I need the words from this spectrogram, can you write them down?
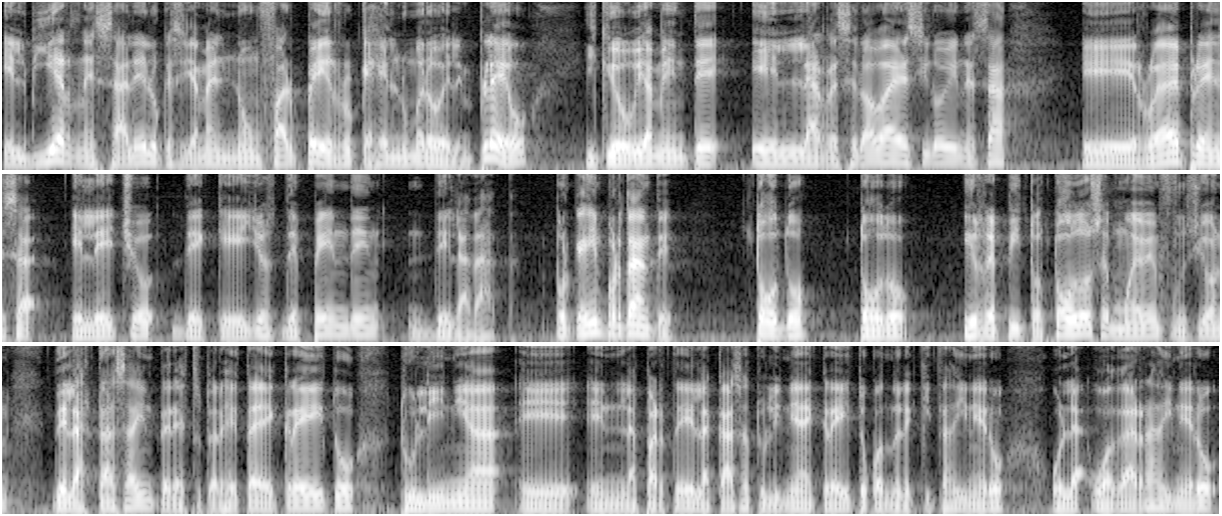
el viernes sale lo que se llama el non-far payroll, que es el número del empleo, y que obviamente la Reserva va a decir hoy en esa eh, rueda de prensa el hecho de que ellos dependen de la data. Porque es importante, todo, todo, y repito, todo se mueve en función de las tasas de interés, tu tarjeta de crédito, tu línea eh, en la parte de la casa, tu línea de crédito cuando le quitas dinero o, la, o agarras dinero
